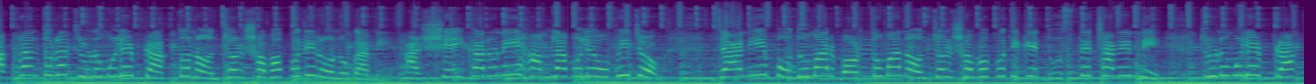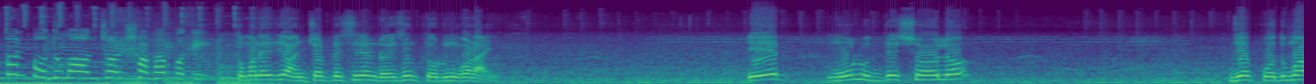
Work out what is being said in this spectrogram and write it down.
আক্রান্তরা তৃণমূলের প্রাক্তন অঞ্চল সভাপতির অনুগামী। আর সেই কারণেই হামলা বলে অভিযোগ জানিয়ে পদুমার বর্তমান অঞ্চল সভাপতিকে দুষতে ছাড়েননি তৃণমূলের প্রাক্তন পদুমা অঞ্চল সভাপতি। বর্তমানে যে অঞ্চল প্রেসিডেন্ট রয়েছেন তরুণ গড়াই এর মূল উদ্দেশ্য হলো যে পদুমা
